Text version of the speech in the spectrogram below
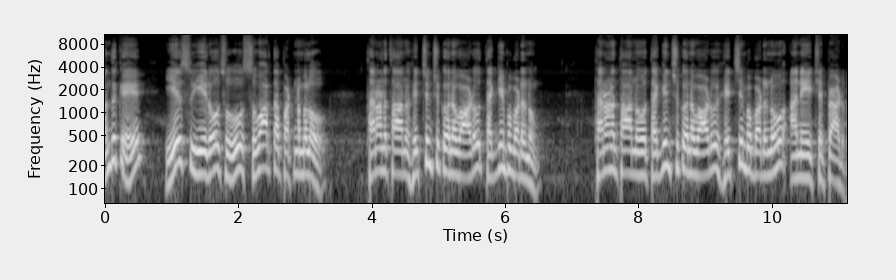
అందుకే యేసు ఈరోజు సువార్త పట్టణంలో తనను తాను హెచ్చించుకునేవాడు తగ్గింపబడను. తనను తాను తగ్గించుకునేవాడు హెచ్చింపబడును అని చెప్పాడు.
